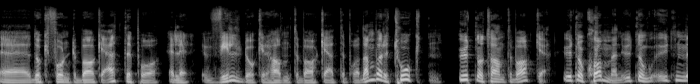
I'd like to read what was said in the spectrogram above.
eh, dere får den tilbake etterpå, eller vil dere ha den tilbake etterpå. De bare tok den, uten å ta den tilbake, uten å komme, uten uten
